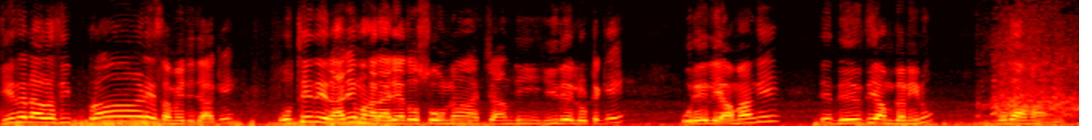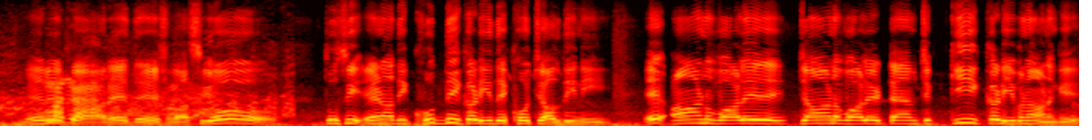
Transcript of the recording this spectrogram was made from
ਜਿਹਦੇ ਨਾਲ ਅਸੀਂ ਪੁਰਾਣੇ ਸਮੇਂ 'ਚ ਜਾ ਕੇ ਉੱਥੇ ਦੇ ਰਾਜੇ ਮਹਾਰਾਜਿਆਂ ਤੋਂ ਸੋਨਾ ਚਾਂਦੀ ਹੀਰੇ ਲੁੱਟ ਕੇ ਉਰੇ ਲਿਆਵਾਂਗੇ ਤੇ ਦੇਸ਼ ਦੀ ਆਮਦਨੀ ਨੂੰ ਵਧਾਵਾਂਗੇ। ਮੇਰੇ ਪਿਆਰੇ ਦੇਸ਼ ਵਾਸੀਓ ਤੁਸੀਂ ਇਹਨਾਂ ਦੀ ਖੁਦ ਦੀ ਘੜੀ ਦੇਖੋ ਚੱਲਦੀ ਨਹੀਂ। ਇਹ ਆਉਣ ਵਾਲੇ, ਜਾਣ ਵਾਲੇ ਟਾਈਮ 'ਚ ਕੀ ਘੜੀ ਬਣਾਉਣਗੇ?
